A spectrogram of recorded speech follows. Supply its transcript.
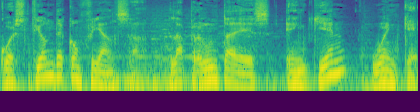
Cuestión de confianza. La pregunta es, ¿en quién o en qué?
